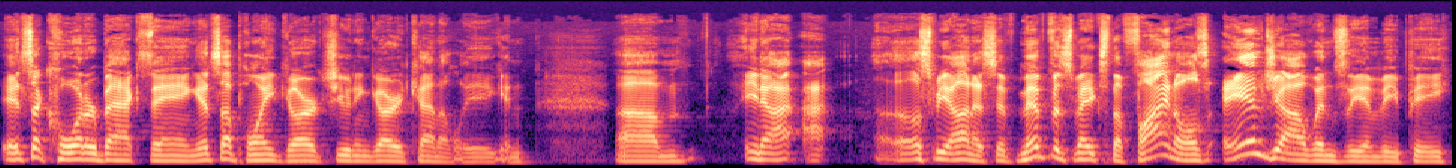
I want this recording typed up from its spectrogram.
it's a quarterback thing. It's a point guard, shooting guard kind of league. And, um, you know, I, I, uh, let's be honest. If Memphis makes the finals and Ja wins the MVP,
